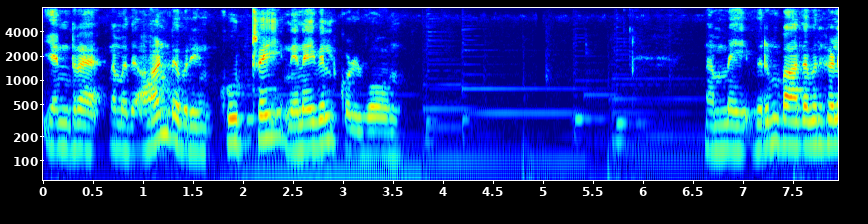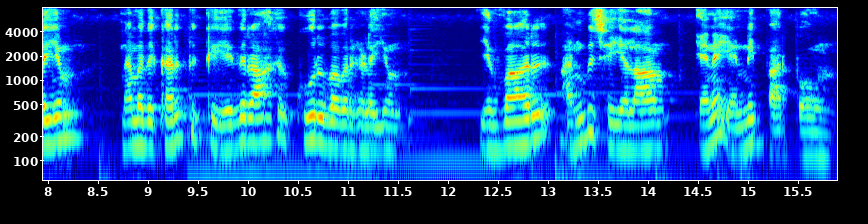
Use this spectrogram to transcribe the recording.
என்ற நமது ஆண்டவரின் கூற்றை நினைவில் கொள்வோம். நம்மை விரும்பாதவர்களையும் நமது கருத்துக்கு எதிராக கூறுபவர்களையும் எவ்வாறு அன்பு செய்யலாம் என எண்ணி பார்ப்போம்.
